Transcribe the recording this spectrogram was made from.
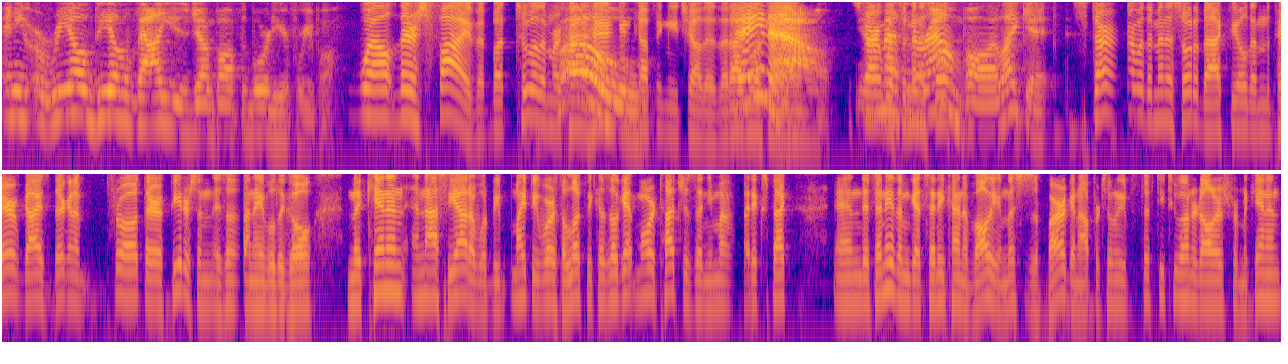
any real deal values jump off the board here for you, Paul? Well, there's five, but two of them are kind of handcuffing each other. That I hey now. At start with the Minnesota. Around, Paul. I like it. Start with the Minnesota backfield and the pair of guys they're going to throw out there if Peterson is unable to go. McKinnon and Asiata would be might be worth a look because they'll get more touches than you might expect. And if any of them gets any kind of volume, this is a bargain opportunity. Fifty-two hundred dollars for McKinnon,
